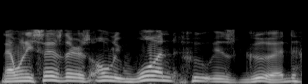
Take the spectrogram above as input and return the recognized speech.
Now, when he says there is only one who is good,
